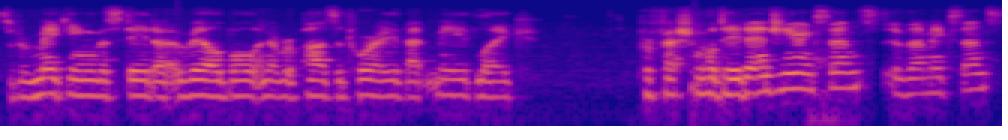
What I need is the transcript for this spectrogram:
sort of making this data available in a repository that made like professional data engineering sense, if that makes sense.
